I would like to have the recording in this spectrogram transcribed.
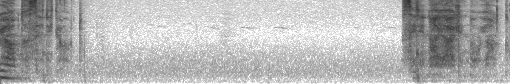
Rüyamda seni gördüm. Senin hayalinle uyandım.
